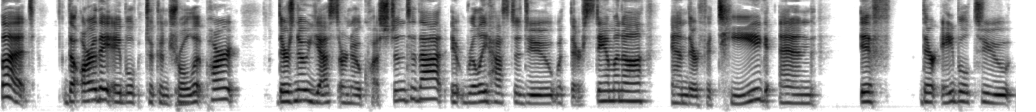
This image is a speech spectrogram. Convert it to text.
But the are they able to control it part, there's no yes or no question to that. It really has to do with their stamina and their fatigue and if they're able to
